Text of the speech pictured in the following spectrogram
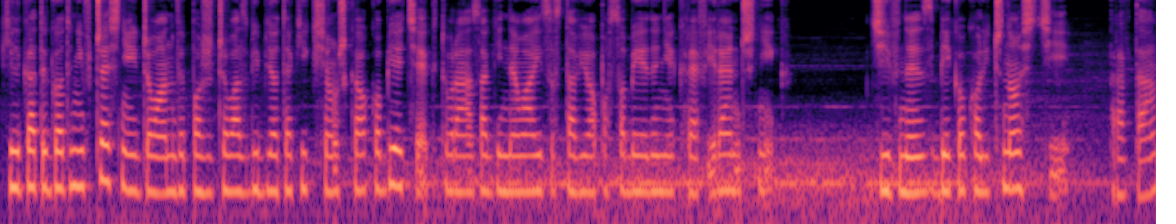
Kilka tygodni wcześniej Joanne wypożyczyła z biblioteki książkę o kobiecie, która zaginęła i zostawiła po sobie jedynie krew i ręcznik. Dziwny zbieg okoliczności, prawda?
